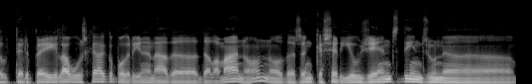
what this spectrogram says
Euterpe i la búsqueda que podrien anar de, de la mà, no? No desencaixaríeu gens dins una...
